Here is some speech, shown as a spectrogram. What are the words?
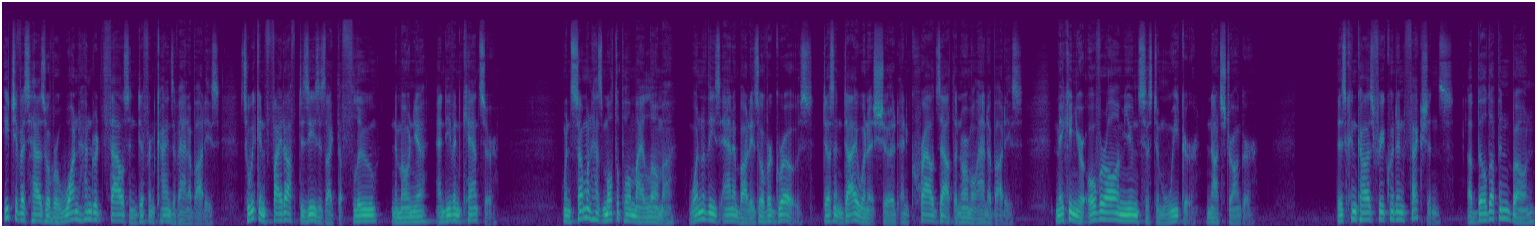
Each of us has over 100,000 different kinds of antibodies, so we can fight off diseases like the flu, pneumonia, and even cancer. When someone has multiple myeloma, one of these antibodies overgrows, doesn't die when it should, and crowds out the normal antibodies, making your overall immune system weaker, not stronger. This can cause frequent infections, a buildup in bone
